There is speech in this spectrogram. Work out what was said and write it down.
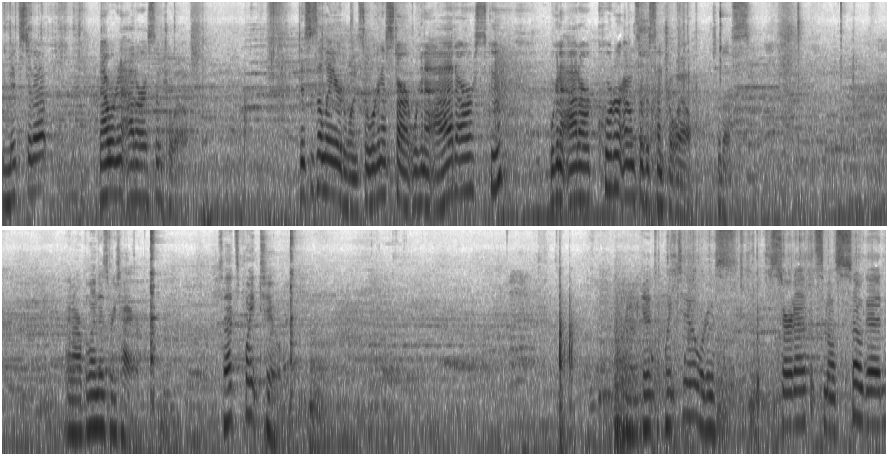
Mixed it up. Now we're gonna add our essential oil. This is a layered one, so we're gonna start. We're gonna add our scoop we're gonna add our quarter ounce of essential oil to this. And our blend is retire. So that's point two. We're gonna get it to point two. We're gonna stir it up. It smells so good.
